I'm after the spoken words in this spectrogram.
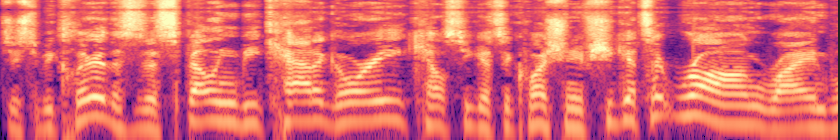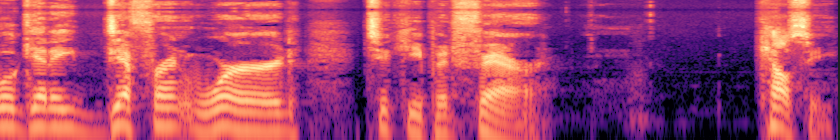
just to be clear, this is a spelling bee category. Kelsey gets a question. If she gets it wrong, Ryan will get a different word to keep it fair. Kelsey,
